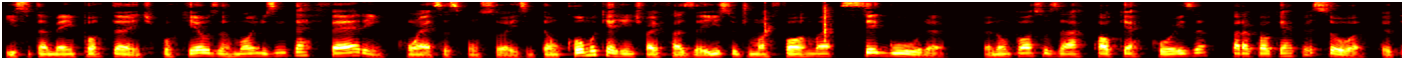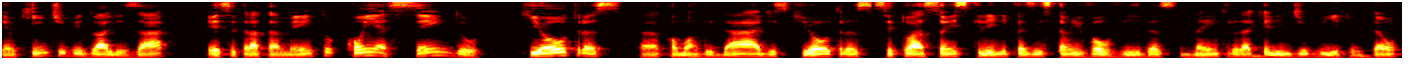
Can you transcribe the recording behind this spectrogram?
isso também é importante, porque os hormônios interferem com essas funções. Então, como que a gente vai fazer isso de uma forma segura? Eu não posso usar qualquer coisa para qualquer pessoa. Eu tenho que individualizar esse tratamento conhecendo que outras uh, comorbidades, que outras situações clínicas estão envolvidas dentro daquele indivíduo. Então,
